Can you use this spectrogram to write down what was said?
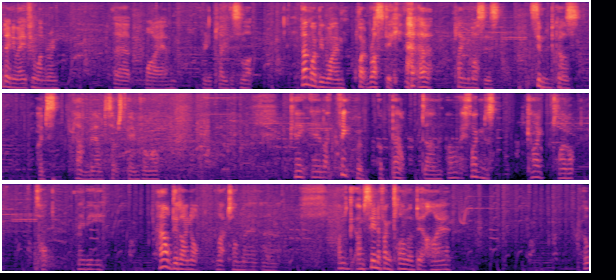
But anyway, if you're wondering uh, why I haven't really played this a lot, that might be why I'm quite rusty at uh, playing the bosses. Simply because I just haven't been able to touch the game for a while. Okay, and I think we're about done. Oh, if I can just... Can I climb up top, maybe? How did I not latch on there? Uh, I'm, I'm seeing if I can climb a bit higher. Oh,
